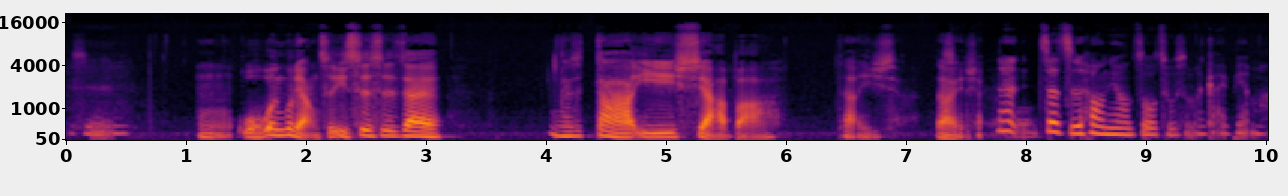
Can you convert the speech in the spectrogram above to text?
就是嗯，我问过两次，一次是在应该是大一下吧，大一下，大一下。那这之后你有做出什么改变吗？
